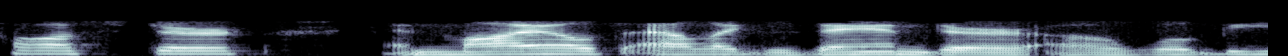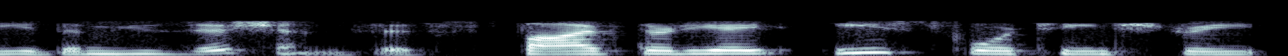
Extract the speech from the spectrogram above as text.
Foster, and Miles Alexander uh, will be the musicians. It's 538 East 14th Street,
